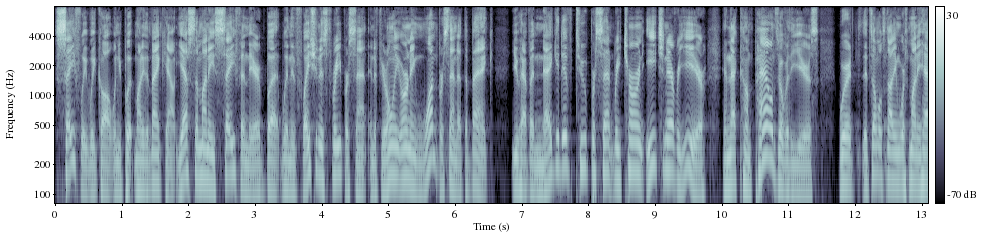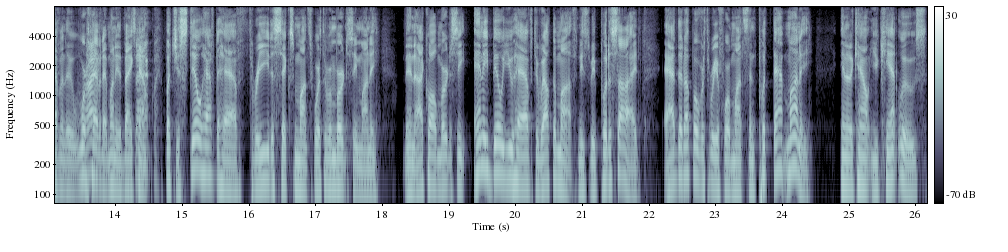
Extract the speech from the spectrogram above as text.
safely, we call it, when you put money in the bank account. Yes, the money's safe in there, but when inflation is 3%, and if you're only earning 1% at the bank, you have a negative 2% return each and every year, and that compounds over the years where it's almost not even worth money having uh, worth Right. having that money in the bank Exactly. account. But you still have to have three to six months worth of emergency money. And I call emergency any bill you have throughout the month needs to be put aside. Add that up over three or four months, then put that money in an account you can't lose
